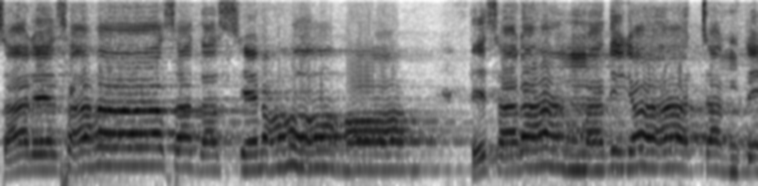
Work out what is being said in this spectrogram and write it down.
সারে সদস্যন তে সারাং নদিগা চন্তে।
